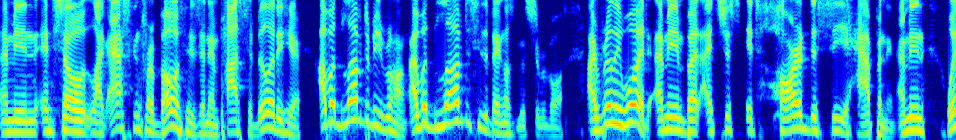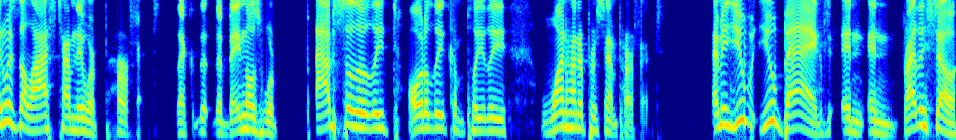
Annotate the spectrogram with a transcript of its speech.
I mean, and so like asking for both is an impossibility here. I would love to be wrong. I would love to see the Bengals in the Super Bowl. I really would. I mean, but it's just it's hard to see happening. I mean, when was the last time they were perfect? Like the, the Bengals were absolutely, totally, completely 100% perfect. I mean, you you bagged and and rightly so,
